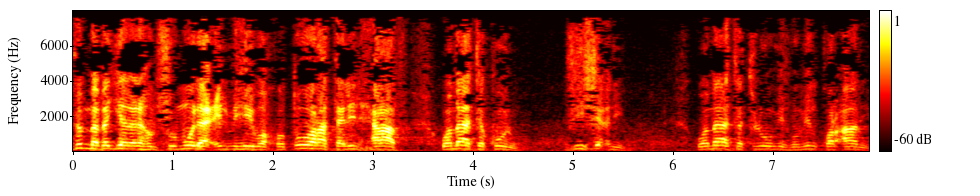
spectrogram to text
ثم بين لهم شمول علمه وخطورة الانحراف. وما تكون في شأن وما تتلو منه من قرآن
